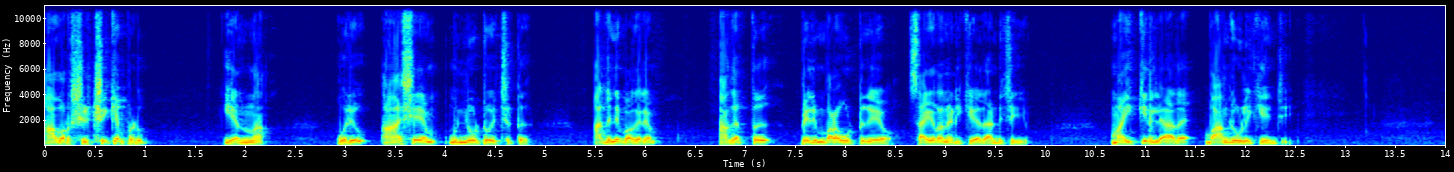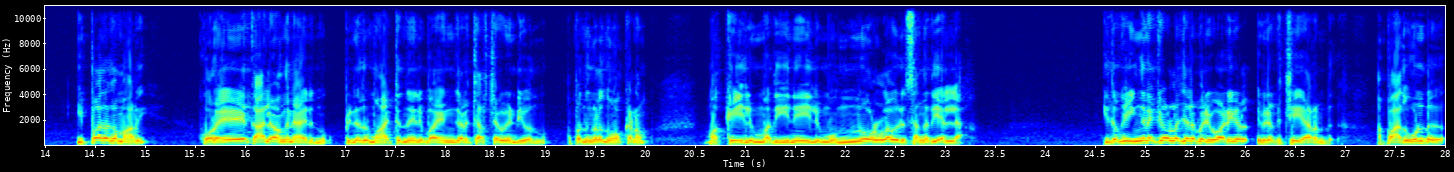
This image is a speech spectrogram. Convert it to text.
അവർ ശിക്ഷിക്കപ്പെടും എന്ന ഒരു ആശയം മുന്നോട്ട് വെച്ചിട്ട് അതിന് പകരം അകത്ത് പെരുമ്പറ കൊട്ടുകയോ സൈറൻ അടിക്കുകയോ ഏതാണ്ട് ചെയ്യും. മൈക്കില്ലാതെ ബാങ്ക് വിളിക്കുകയും ചെയ്യും. ഇപ്പോൾ അതൊക്കെ മാറി. കുറേ കാലം അങ്ങനെ ആയിരുന്നു. പിന്നെ അത് മാറ്റുന്നതിന് ഭയങ്കര ചർച്ച വേണ്ടി വന്നു. അപ്പം നിങ്ങൾ നോക്കണം. മക്കയിലും മദീനയിലും ഒന്നും ഉള്ള ഒരു സംഗതിയല്ല. ഇതൊക്കെ ഇങ്ങനെയൊക്കെയുള്ള ചില പരിപാടികൾ ഇവരൊക്കെ ചെയ്യാറുണ്ട്. അപ്പോൾ അതുകൊണ്ട്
